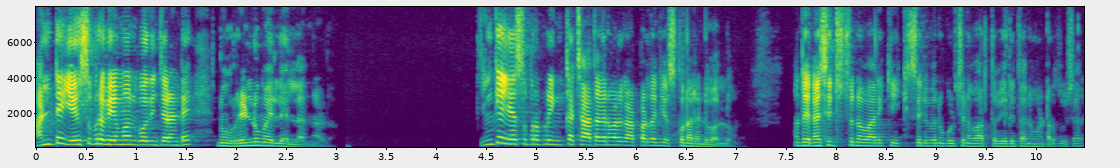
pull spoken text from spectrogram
అంటే యేసుప్రభు ఏమని బోధించారంటే నువ్వు రెండు మైళ్ళు వెళ్ళన్నాడు ఇంకా యేసుప్రభుడు ఇంకా చాతగాని వారికి అపార్థం చేసుకున్నారండి వాళ్ళు. అంతే నశించుతున్న వారికి సెలువును కూర్చున్న వారితో వేరుతనం అంటారు చూసారు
